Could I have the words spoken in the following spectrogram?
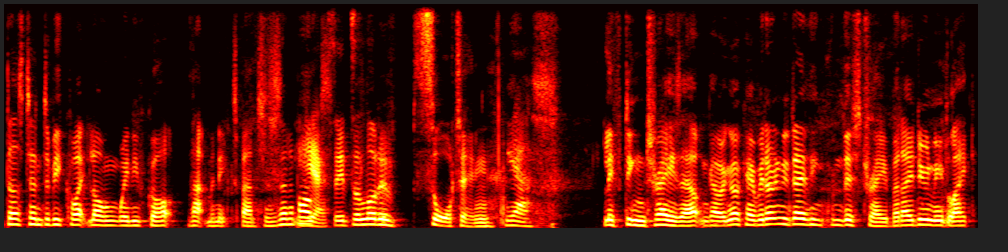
does tend to be quite long when you've got that many expansions in a box. Yes, it's a lot of sorting. Yes. Lifting trays out and going, okay, we don't need anything from this tray, but I do need like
